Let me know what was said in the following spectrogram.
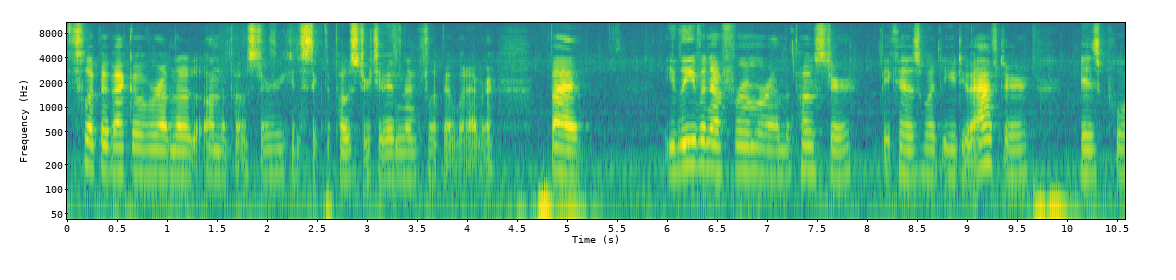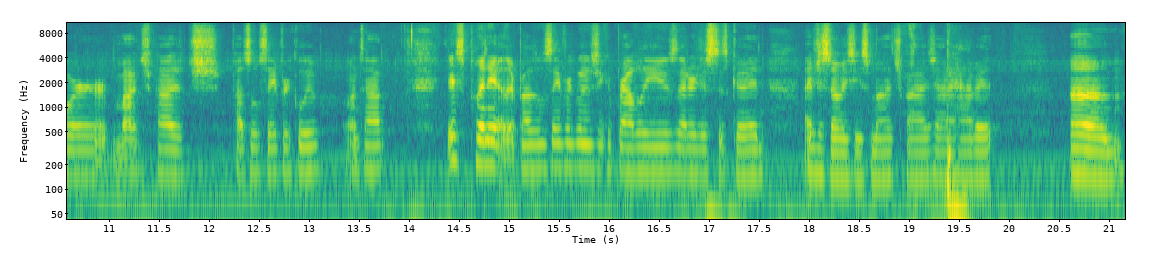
flip it back over on the on the poster. You can stick the poster to it and then flip it, whatever. But you leave enough room around the poster because what you do after is pour Mod Podge Puzzle Saver glue on top. There's plenty of other Puzzle Saver glues you could probably use that are just as good. I've just always used Mod Podge out of habit. Um,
